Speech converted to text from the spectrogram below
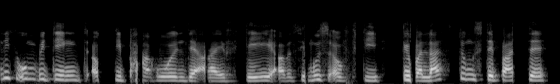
nicht unbedingt auf die Parolen der AfD, aber sie muss auf die Überlastungsdebatte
